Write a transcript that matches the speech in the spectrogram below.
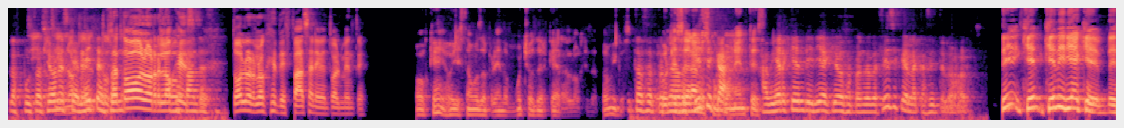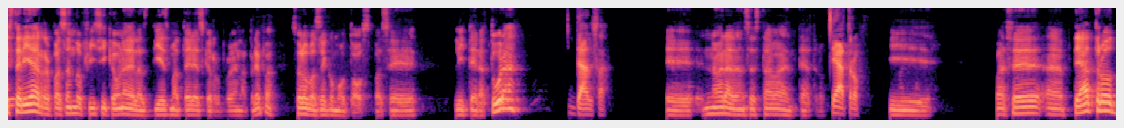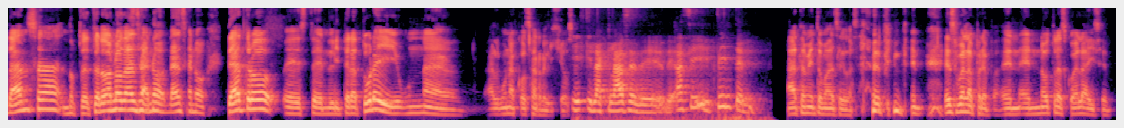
las pulsaciones Sí, no que te- emiten o sea, todos los relojes, constantes. todos los relojes desfasan eventualmente. Ok, hoy estamos aprendiendo mucho acerca de relojes atómicos. Estás Porque aprendiendo de eran los física. componentes. Javier, ¿quién diría que ibas a aprender de física en la casita del horror? Sí, ¿quién, quién diría que estaría repasando física, una de las 10 materias que reprobé en la prepa? Solo pasé como dos. Pasé literatura, Danza, eh, no era danza, estaba en teatro. teatro. y pasé a teatro, danza, no, pe- perdón, no danza, no, danza no, teatro, este, literatura y una alguna cosa religiosa. Y, y la clase de, de. Ah, sí, pinten. Ah, también tomaba esa clase de pinten. Eso fue en la prepa. En, en otra escuela hice,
